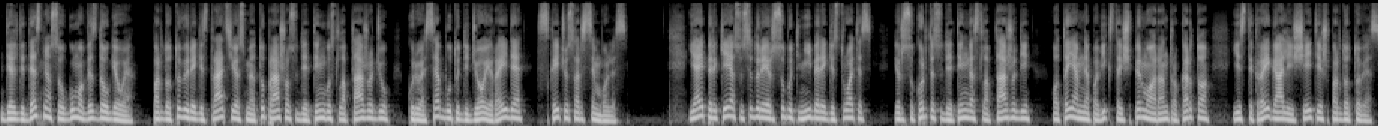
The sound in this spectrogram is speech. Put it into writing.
Dėl didesnio saugumo vis daugiau e. Parduotuvių registracijos metu prašo sudėtingų slaptažodžių, kuriuose būtų didžioji raidė, skaičius ar simbolis. Jei pirkėjas susiduria ir su būtinybė registruotis ir sukurti sudėtingą slaptažodį, o tai jam nepavyksta iš pirmo ar antro karto, jis tikrai gali išeiti iš parduotuvės.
